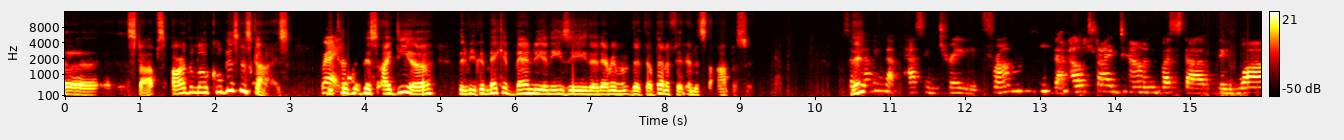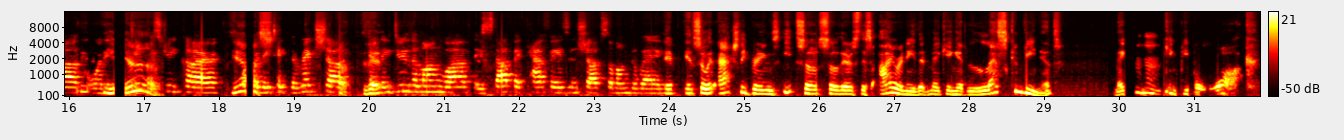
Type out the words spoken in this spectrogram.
uh, stops are the local business guys Right. because of this idea that if you could make it benri and easy, that everyone that they'll benefit, and it's the opposite. So Then- having that passing trade from the outside town bus stop, they walk or they take the streetcar or they take the rickshaw The- and they do the long walk. They stop at cafes and shops along the way. it, it, so it actually brings so so there's this irony that making it less convenient, Mhm. making people walk,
